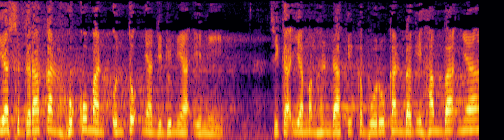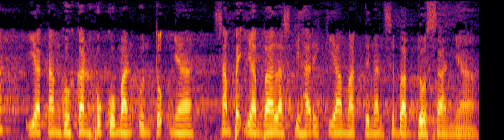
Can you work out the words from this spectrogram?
ia segerakan hukuman untuknya di dunia ini. Jika ia menghendaki keburukan bagi hambanya, ia tangguhkan hukuman untuknya sampai ia balas di hari kiamat dengan sebab dosanya.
